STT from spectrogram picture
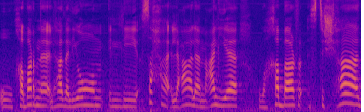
وخبرنا لهذا اليوم اللي صح العالم عليا وخبر استشهاد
